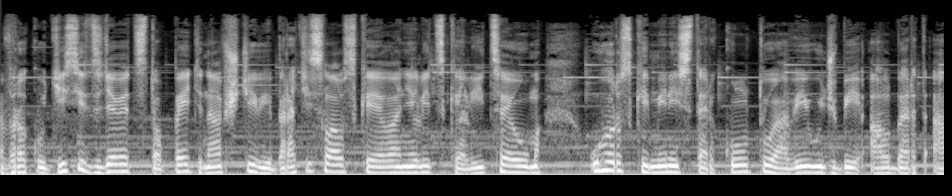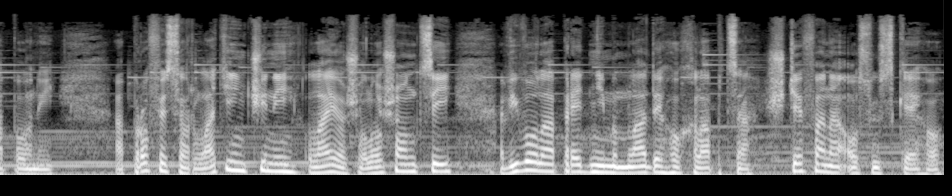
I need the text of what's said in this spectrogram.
V roku 1905 navštívi Bratislavské evanelické líceum uhorský minister kultu a výučby Albert Apony a profesor latinčiny Lajoš Lošonci vyvolá pred ním mladého chlapca Štefana Osuského,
